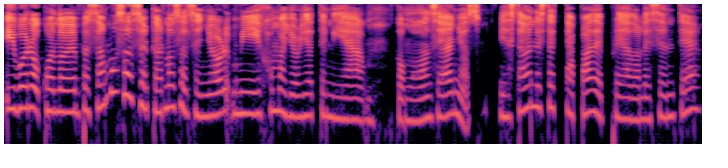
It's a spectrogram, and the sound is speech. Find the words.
Y bueno, cuando empezamos a acercarnos al Señor, mi hijo mayor ya tenía como 11 años y estaba en esta etapa de preadolescente,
